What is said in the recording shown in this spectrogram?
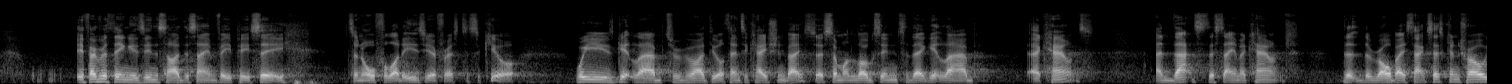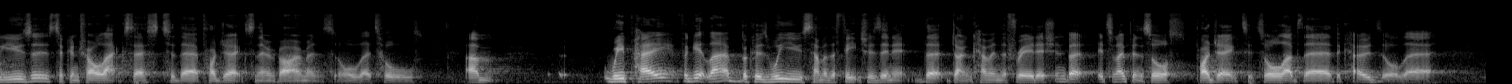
If everything is inside the same VPC, it's an awful lot easier for us to secure. We use GitLab to provide the authentication base. So someone logs into their GitLab account, and that's the same account that the role-based access control uses to control access to their projects and their environments and all their tools. Um, we pay for GitLab because we use some of the features in it that don't come in the free edition, but it's an open source project. It's all up there. The code's all there.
